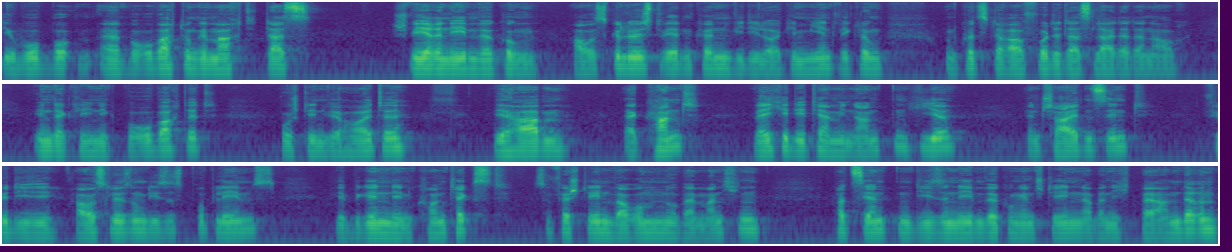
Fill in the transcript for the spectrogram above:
die äh, Beobachtung gemacht, dass schwere Nebenwirkungen ausgelöst werden können, wie die Leukämieentwicklung. Und kurz darauf wurde das leider dann auch in der Klinik beobachtet. Wo stehen wir heute? Wir haben erkannt, welche Determinanten hier entscheidend sind für die Auslösung dieses Problems. Wir beginnen den Kontext zu verstehen, warum nur bei manchen Patienten diese Nebenwirkungen entstehen, aber nicht bei anderen.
